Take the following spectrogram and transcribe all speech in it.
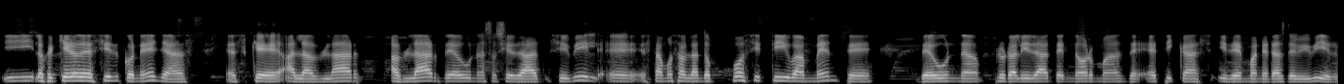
Y lo que quiero decir con ellas es que al hablar, hablar de una sociedad civil, eh, estamos hablando positivamente de una pluralidad de normas, de éticas y de maneras de vivir.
